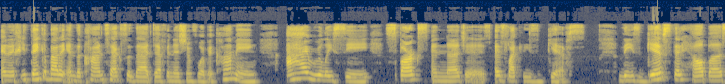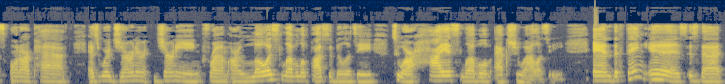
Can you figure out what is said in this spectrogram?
and if you think about it in the context of that definition for becoming i really see sparks and nudges as like these gifts these gifts that help us on our path as we're journey, journeying from our lowest level of possibility to our highest level of actuality. And the thing is, is that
